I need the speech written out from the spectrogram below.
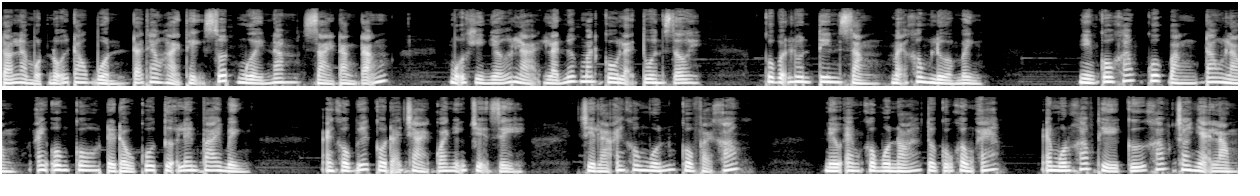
Đó là một nỗi đau buồn đã theo Hải Thịnh suốt 10 năm dài đằng đẵng. Mỗi khi nhớ lại là nước mắt cô lại tuôn rơi. Cô vẫn luôn tin rằng mẹ không lừa mình. Nhìn cô khóc Quốc Bằng đau lòng, anh ôm cô để đầu cô tựa lên vai mình. Anh không biết cô đã trải qua những chuyện gì, chỉ là anh không muốn cô phải khóc. Nếu em không muốn nói tôi cũng không ép, em muốn khóc thì cứ khóc cho nhẹ lòng.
